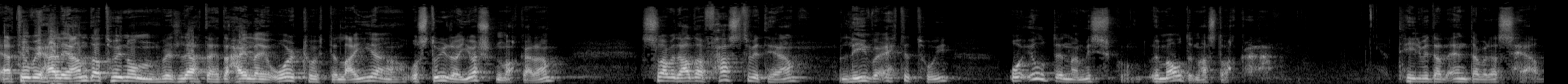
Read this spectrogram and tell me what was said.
at tror vi heila anda tøyna vil leta hetta hele i år til leie og styra gjørsten okkara. Så vi det fast ved det, livet etter tøyna og utena miskunn, og imotena stokkara. Til vi at enda vera sel,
